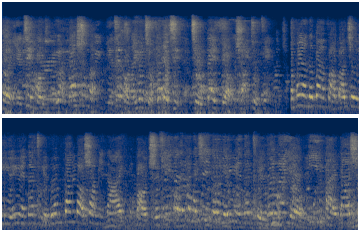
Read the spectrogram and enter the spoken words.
的也最好，单身的也最好呢用酒泼过去，酒搬到上面来，保持？所以大家看到这个圆圆的铁墩呢，有一百八十。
